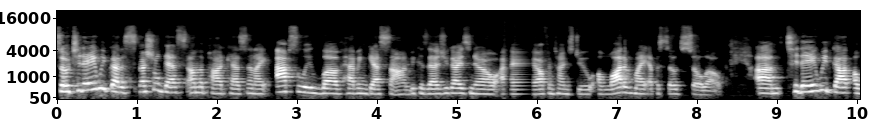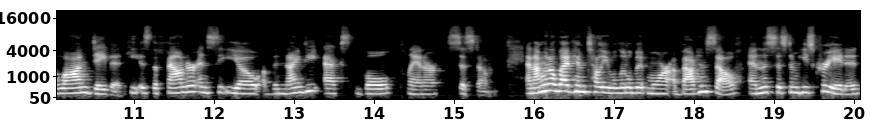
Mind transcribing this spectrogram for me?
So today we've got a special guest on the podcast, and I absolutely love having guests on because, as you guys know, I oftentimes do a lot of my episodes solo. Um, today we've got Alon David. He is the founder and CEO of the 90X Goal Planner System. And I'm going to let him tell you a little bit more about himself and the system he's created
